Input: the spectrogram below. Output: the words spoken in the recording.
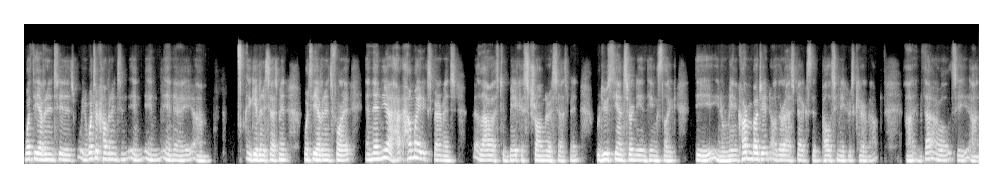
what the evidence is, you know, what's our confidence in, in, in, in a, um, a given assessment, what's the evidence for it, and then, yeah, how, how might experiments allow us to make a stronger assessment, reduce the uncertainty in things like the you know, remaining carbon budget and other aspects that policymakers care about. Uh, and with that, I will say uh,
